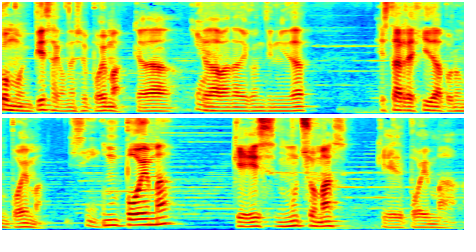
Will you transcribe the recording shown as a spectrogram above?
cómo empieza con ese poema. Cada, cada banda de continuidad está regida por un poema. Sí. Un poema que es mucho más que el poema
